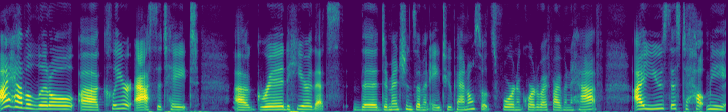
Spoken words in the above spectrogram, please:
I have a little uh, clear acetate uh, grid here that's the dimensions of an A2 panel, so it's four and a quarter by five and a half. I use this to help me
